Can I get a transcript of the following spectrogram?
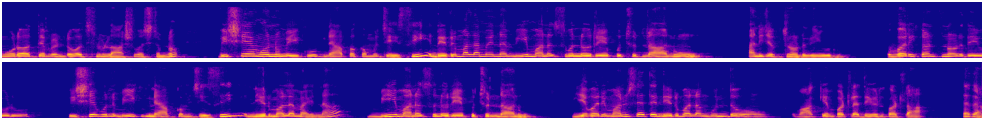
మూడో అధ్యాయం రెండో వచనం లాస్ట్ వచనంలో విషయమును మీకు జ్ఞాపకము చేసి నిర్మలమైన మీ మనసును రేపుచున్నాను అని చెప్తున్నాడు దేవుడు. ఎవరికి అంటున్నాడు దేవుడు? విషయమును మీకు జ్ఞాపకం చేసి నిర్మలమైన మీ మనసును రేపుచున్నాను. ఎవరి మనసు అయితే నిర్మలంగా ఉందో వాక్యం పట్ల దేవుని పట్ల కదా?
